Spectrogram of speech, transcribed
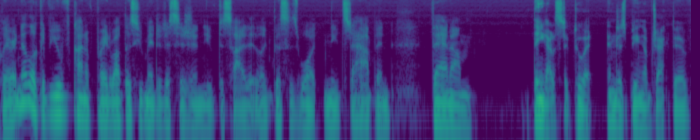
clear. And look, if you've kind of prayed about this, you've made a decision, you've decided like this is what needs to happen, then um then you got to stick to it. And just being objective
